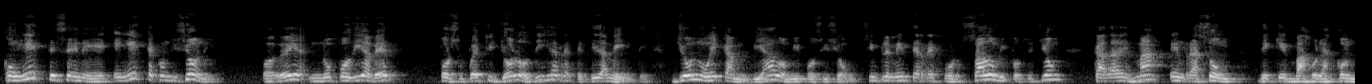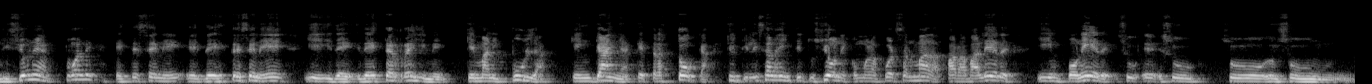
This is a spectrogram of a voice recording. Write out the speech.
con este CNE, en estas condiciones, no podía haber, por supuesto, y yo lo dije repetidamente, yo no he cambiado mi posición, simplemente he reforzado mi posición cada vez más en razón de que bajo las condiciones actuales este CNE, eh, de este CNE y de, este régimen que manipula, que engaña, que trastoca, que utiliza las instituciones como la Fuerza Armada para valer e imponer su, eh, su, su,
